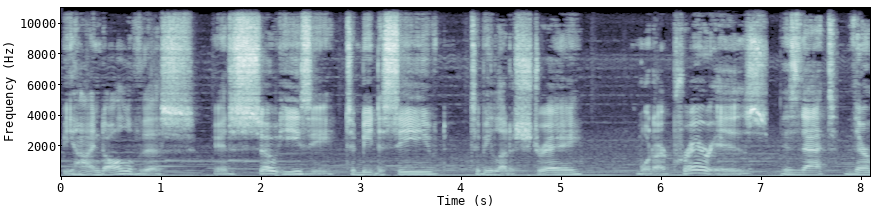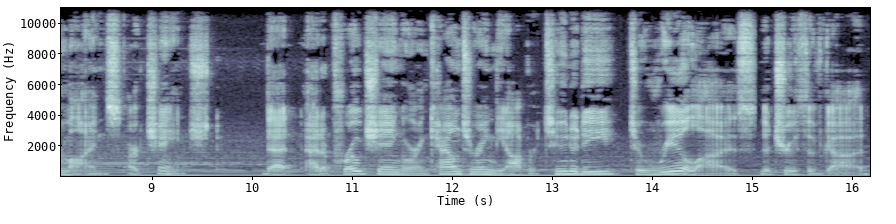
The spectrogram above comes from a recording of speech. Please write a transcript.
behind all of this, it is so easy to be deceived, to be led astray. What our prayer is, is that their minds are changed. That at approaching or encountering the opportunity to realize the truth of God,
